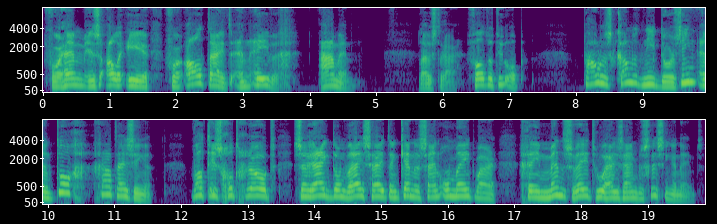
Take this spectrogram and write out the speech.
Voor hem is alle eer voor altijd en eeuwig. Amen. Luisteraar, valt het u op? Paulus kan het niet doorzien en toch gaat hij zingen. Wat is God groot? Zijn rijkdom, wijsheid en kennis zijn onmeetbaar. Geen mens weet hoe hij zijn beslissingen neemt.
